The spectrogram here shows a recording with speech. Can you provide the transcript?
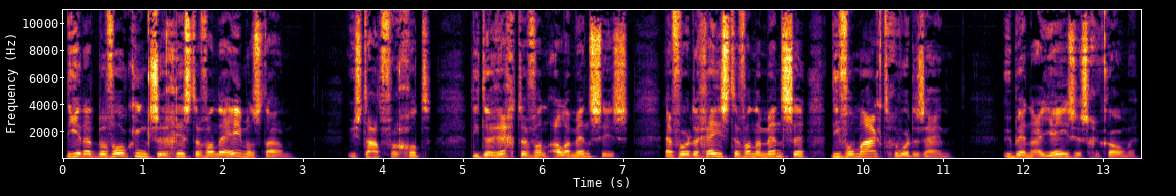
die in het bevolkingsregister van de hemel staan. U staat voor God, die de rechter van alle mensen is en voor de geesten van de mensen die volmaakt geworden zijn. U bent naar Jezus gekomen,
